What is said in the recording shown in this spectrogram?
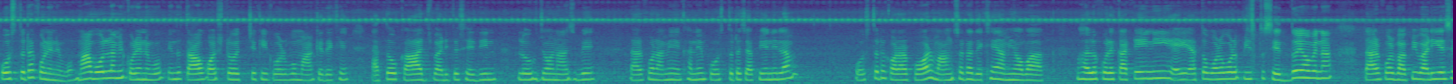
পোস্তটা করে নেব। মা বলল, আমি করে নেব। কিন্তু তাও কষ্ট হচ্ছে, কি করব মাকে দেখে। এত কাজ বাড়িতে সেদিন লোকজন আসবে। তারপর আমি এখানে পোস্তটা চাপিয়ে নিলাম। পোস্তটা করার পর মাংসটা দেখে আমি অবাক। ভালো করে কাটেই নি। এই এত বড় বড় পিস তো সেদ্ধই হবে না। তারপর বাপি বাড়ি এসে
